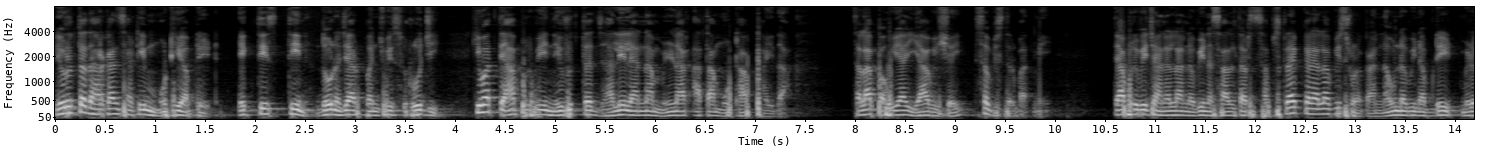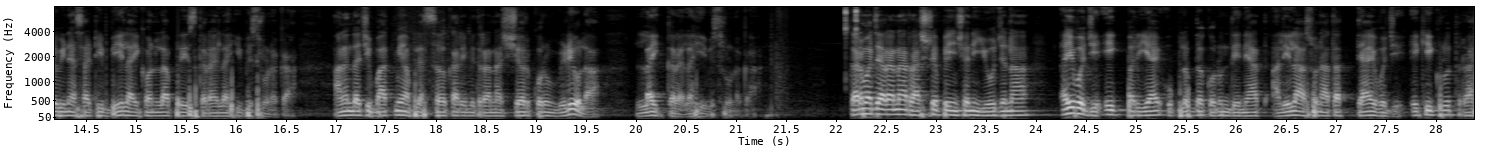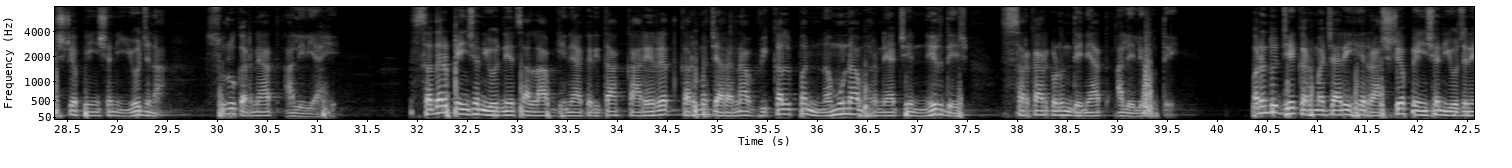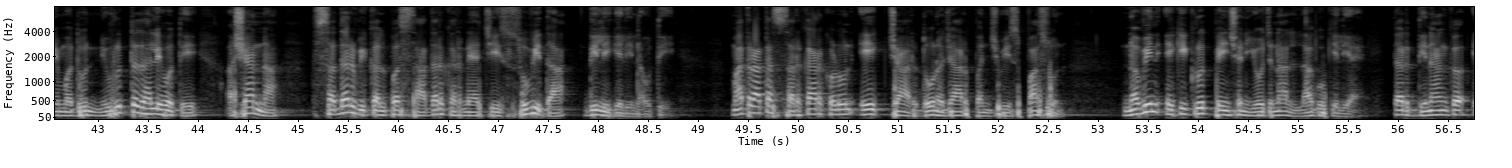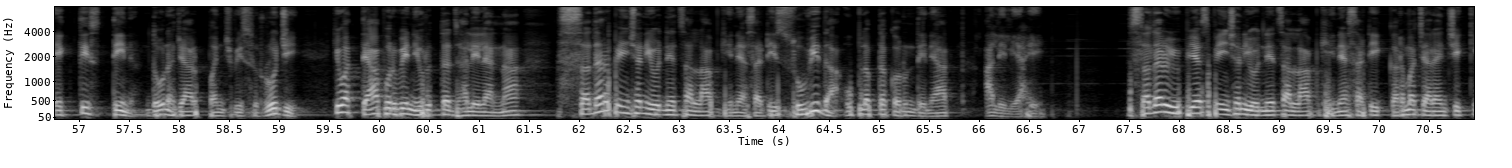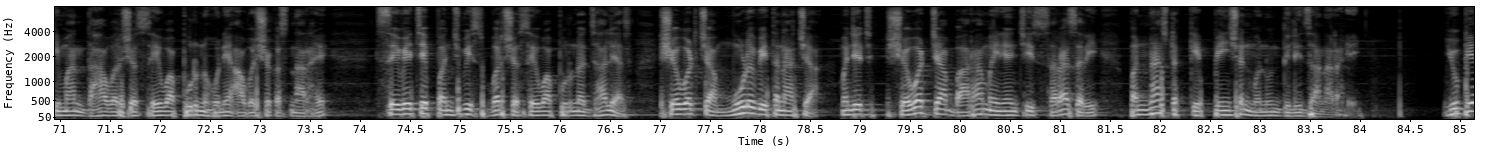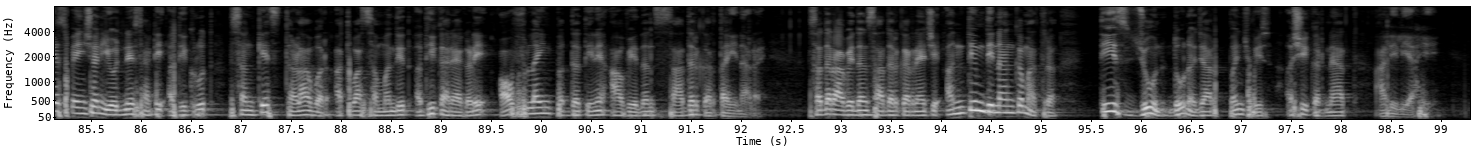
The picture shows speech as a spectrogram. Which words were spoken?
निवृत्तधारकांसाठी मोठी अपडेट. एकतीस तीन दोन हजार पंचवीस रोजी किंवा त्यापूर्वी निवृत्त झालेल्यांना मिळणार आता मोठा फायदा. चला पाहूया याविषयी सविस्तर बातमी. त्यापूर्वी चॅनलला नवीन असाल तर सबस्क्राईब करायला विसरू नका. नवनवीन अपडेट मिळविण्यासाठी बेल आयकॉनला प्रेस करायलाही विसरू नका. आनंदाची बातमी आपल्या सहकारी मित्रांना शेअर करून व्हिडिओला लाईक करायलाही विसरू नका. कर्मचाऱ्यांना राष्ट्रीय पेन्शन योजना ऐवजी एक पर्याय उपलब्ध करून देण्यात आलेला असून आता त्याऐवजी एकीकृत राष्ट्रीय पेन्शन योजना सुरू करण्यात आलेली आहे. सदर पेन्शन योजनेचा लाभ घेण्याकरिता कार्यरत कर्मचाऱ्यांना विकल्प नमुना भरण्याचे निर्देश सरकारकडून देण्यात आलेले होते. परंतु जे कर्मचारी हे राष्ट्रीय पेन्शन योजनेमधून निवृत्त झाले होते अशांना सदर विकल्प सादर करण्याची सुविधा दिली गेली नव्हती. मात्र आता सरकारकडून एक चार दोन हजार पंचवीसपासून नवीन एकीकृत पेन्शन योजना लागू केली आहे. तर दिनांक एकतीस तीन दोन हजार पंचवीस रोजी किंवा त्यापूर्वी निवृत्त झालेल्यांना सदर पेन्शन योजनेचा लाभ घेण्यासाठी सुविधा उपलब्ध करून देण्यात आलेली आहे. सदर यू पी एस पेन्शन योजनेचा लाभ घेण्यासाठी कर्मचाऱ्यांची किमान दहा वर्ष सेवा पूर्ण होणे आवश्यक असणार आहे. सेवेचे पंचवीस वर्ष सेवा पूर्ण झाल्यास शेवटच्या मूळ वेतनाच्या म्हणजेच शेवटच्या बारा महिन्यांची सरासरी पन्नास टक्के पेन्शन म्हणून दिली जाणार आहे. यू पी एस पेन्शन योजनेसाठी अधिकृत संकेतस्थळावर अथवा संबंधित अधिकाऱ्याकडे ऑफलाईन पद्धतीने आवेदन सादर करता येणार आहे. सदर आवेदन सादर करण्याची अंतिम दिनांक मात्र तीस जून दोन हजार पंचवीस अशी करण्यात आलेली आहे.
